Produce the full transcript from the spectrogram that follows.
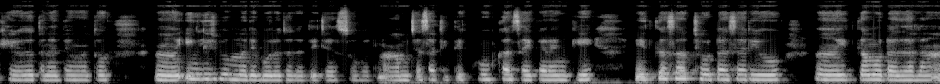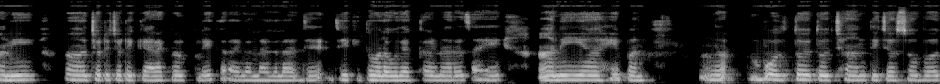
खेळत होता ना तेव्हा तो इंग्लिशमध्ये बोलत होता तिच्यासोबत मग आमच्यासाठी ते खूप खास आहे कारण की इतकासा छोटासा रिओ इतका मोठा झाला आणि छोटे छोटे कॅरेक्टर प्ले करायला लागला जे जे की तुम्हाला उद्या कळणारच आहे. आणि हे पण बोलतोय तो छान तिच्यासोबत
